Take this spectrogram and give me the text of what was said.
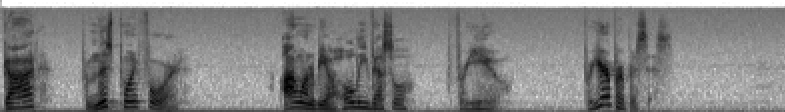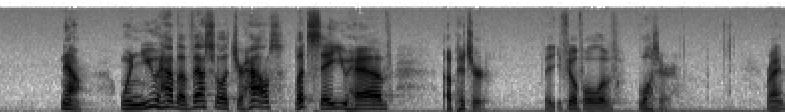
God, from this point forward, I want to be a holy vessel for you, for your purposes. Now, when you have a vessel at your house, let's say you have a pitcher that you fill full of water, right?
